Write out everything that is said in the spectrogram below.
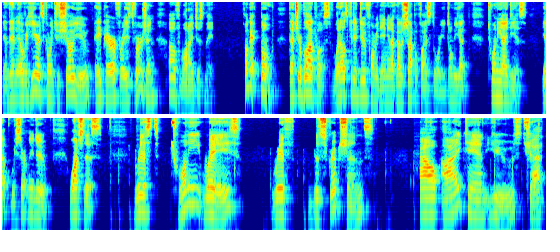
And then over here, it's going to show you a paraphrased version of what I just made. Okay, boom. That's your blog post. What else can it do for me, Damien? I've got a Shopify store. You told me you got 20 ideas. Yep, we certainly do. Watch this. List 20 ways with descriptions how I can use Chat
